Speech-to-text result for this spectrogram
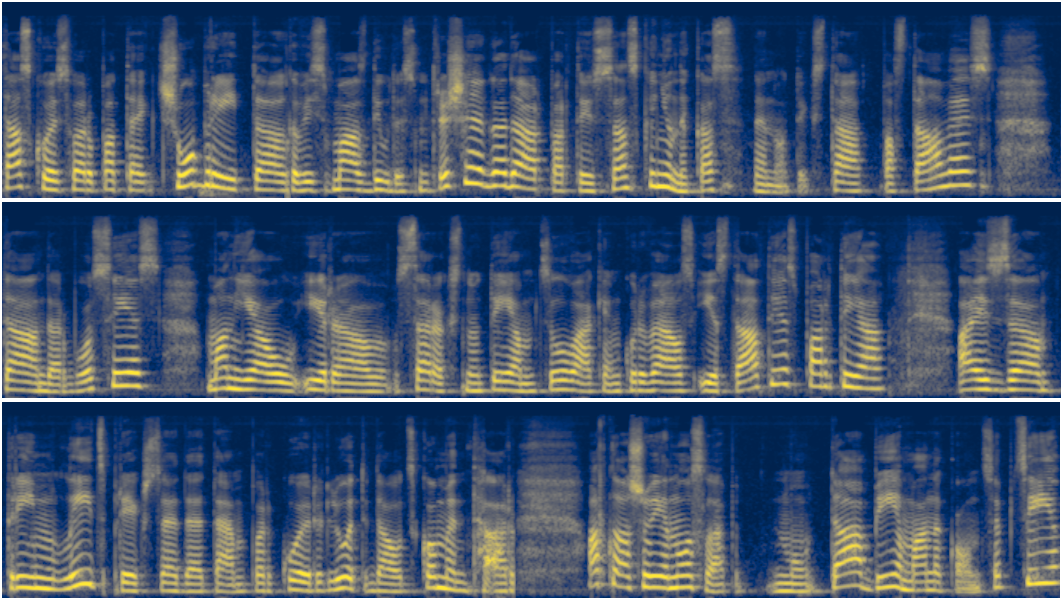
Tas, ko es varu pateikt šobrīd, ka vismaz 23. gadā ar partiju saskaņu nekas nenotiks. Tā pastāvēs, tā darbosies. Man jau ir saraksts no tiem cilvēkiem, kuri vēlas iestāties partijā. Aiz trim līdzpriekšsēdētājiem, par ko ir ļoti daudz komentāru. Atklāšu vienu noslēpumu. Tā bija mana koncepcija,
